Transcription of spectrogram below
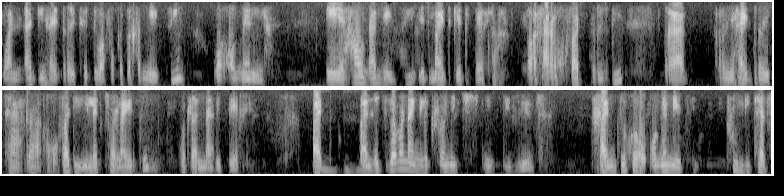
wa nna dehydrated wa fokotsega metsi wa omella eh ha na metsi it might get better. Or ha re go fa drip ra rehydrator ra go fa di-electrolytes go tla nna betere. But balwetse ba ba nang le chronic kidney disease gantsi gore o nwe metsi two liters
